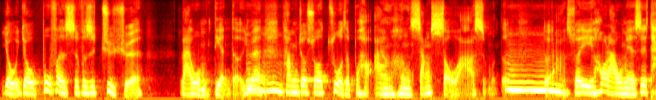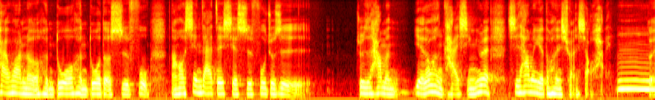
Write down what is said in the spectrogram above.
有有部分师傅是拒绝来我们店的，因为他们就说坐着不好按，很伤手啊什么的，对啊，所以后来我们也是汰换了很多很多的师傅，然后现在这些师傅就是。就是他们也都很开心，因为其实他们也都很喜欢小孩，嗯，对，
